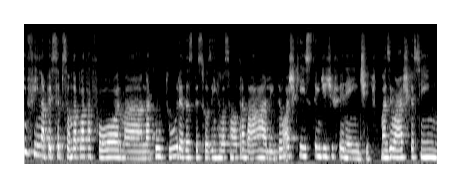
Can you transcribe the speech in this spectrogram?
enfim, na percepção da plataforma, na cultura das pessoas em relação ao trabalho. Então, eu acho que isso tem de diferente. Mas eu acho que, assim,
